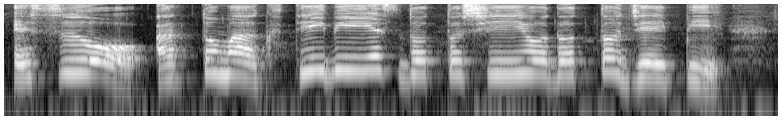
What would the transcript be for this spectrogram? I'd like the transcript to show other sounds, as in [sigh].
so.tbs.co.jp、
